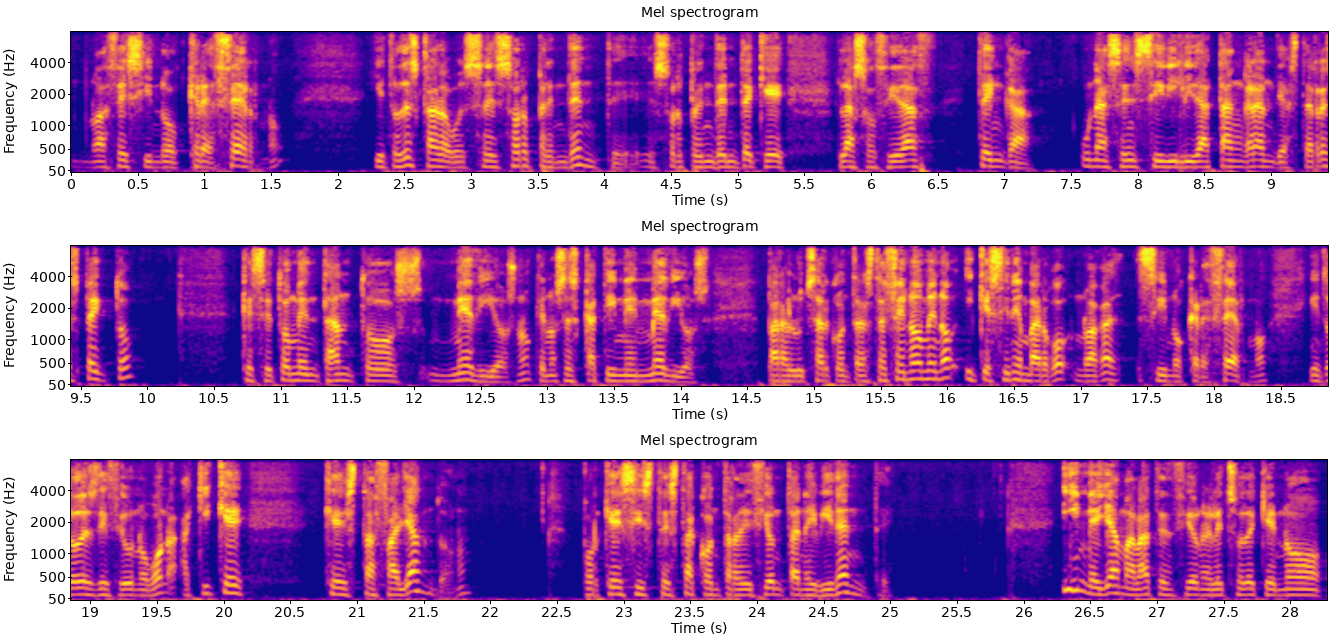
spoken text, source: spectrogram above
no hace sino crecer no y entonces claro pues es sorprendente es sorprendente que la sociedad tenga una sensibilidad tan grande a este respecto que se tomen tantos medios, ¿no? que no se escatimen medios para luchar contra este fenómeno y que sin embargo no haga sino crecer. ¿no? Y entonces dice uno, bueno, aquí qué, qué está fallando, ¿no? ¿Por qué existe esta contradicción tan evidente? Y me llama la atención el hecho de que no,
